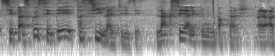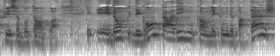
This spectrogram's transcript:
c'est parce que c'était facile à utiliser. L'accès à l'économie de partage, appuyer sur un bouton, quoi. Et, donc, des grands paradigmes comme l'économie de partage,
